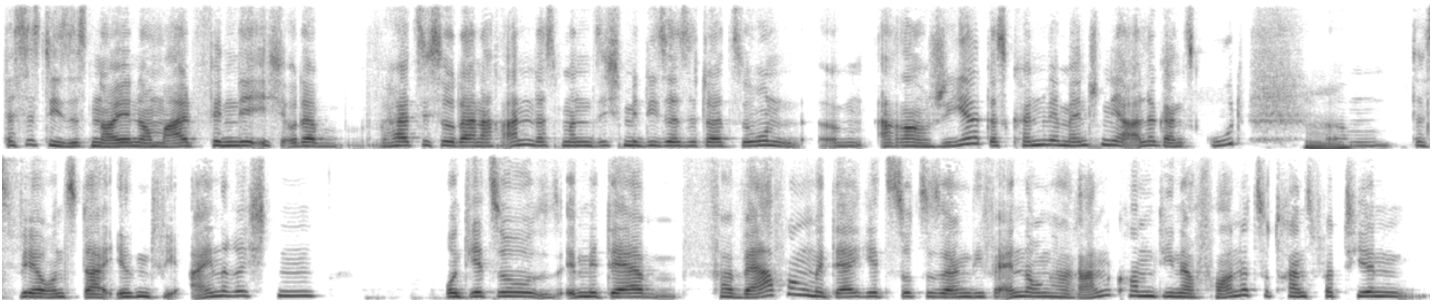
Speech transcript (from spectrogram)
Das ist dieses neue Normal, finde ich, oder hört sich so danach an, dass man sich mit dieser Situation ähm, arrangiert. Das können wir Menschen ja alle ganz gut, mhm. ähm, dass wir uns da irgendwie einrichten. Und jetzt so mit der Verwerfung, mit der jetzt sozusagen die Veränderungen herankommen, die nach vorne zu transportieren,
